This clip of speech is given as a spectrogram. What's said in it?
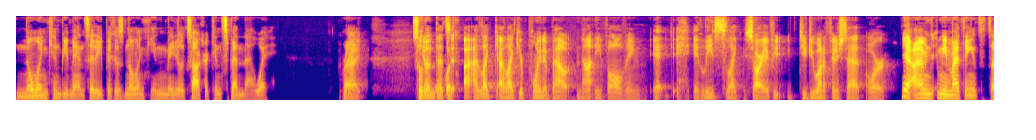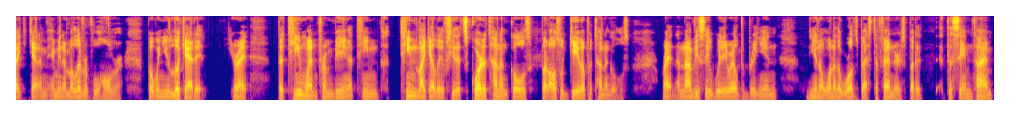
no one can be Man City because no one in Major League Soccer can spend that way. Right. right. So know, that's it. I like I like your point about not evolving. It, it leads to like sorry if you do you want to finish that or yeah I mean I mean my thing is it's like again I mean I'm a Liverpool homer but when you look at it you're right the team went from being a team a team like LAFC that scored a ton of goals but also gave up a ton of goals right and obviously they were able to bring in you know one of the world's best defenders but at, at the same time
